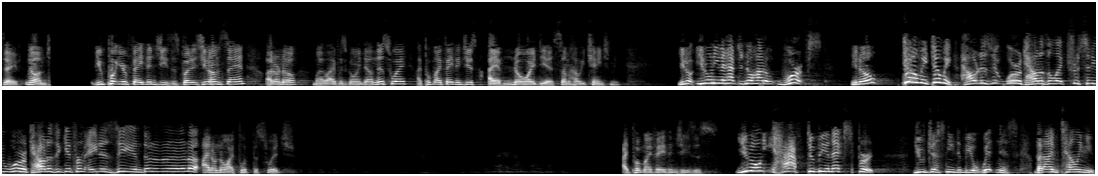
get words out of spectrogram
saved. No, I'm you put your faith in Jesus, but it's, you know what I'm saying? I don't know. My life was going down this way. I put my faith in Jesus. I have no idea. Somehow He changed me. You don't, you don't even have to know how it works. You know? Tell me, tell me, how does it work? How does electricity work? How does it get from A to Z and da da da da? I don't know. I flipped the switch. I put my faith in Jesus. You don't have to be an expert. You just need to be a witness. But I'm telling you,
